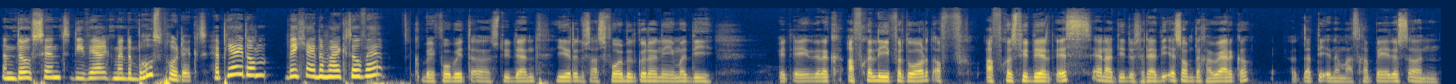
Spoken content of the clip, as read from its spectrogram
een docent die werkt met een beroepsproduct. Heb jij dan, weet jij dan waar ik het over heb? Bijvoorbeeld een student hier dus als voorbeeld kunnen nemen die uiteindelijk afgeleverd wordt of afgestudeerd is en dat hij dus ready is om te gaan werken. Dat hij in de maatschappij dus een,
